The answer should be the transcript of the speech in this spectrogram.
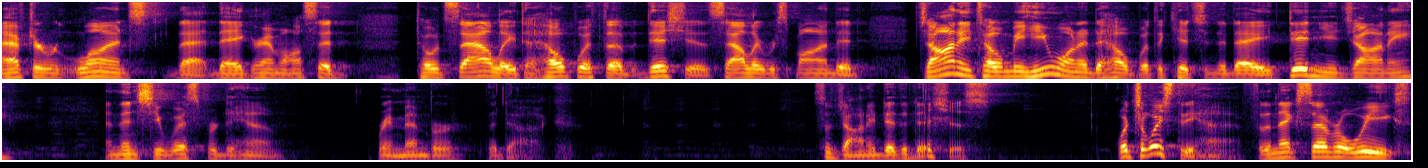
After lunch that day, Grandma said, told Sally to help with the dishes. Sally responded, Johnny told me he wanted to help with the kitchen today. Didn't you, Johnny? And then she whispered to him, Remember the duck. So Johnny did the dishes. What choice did he have? For the next several weeks,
